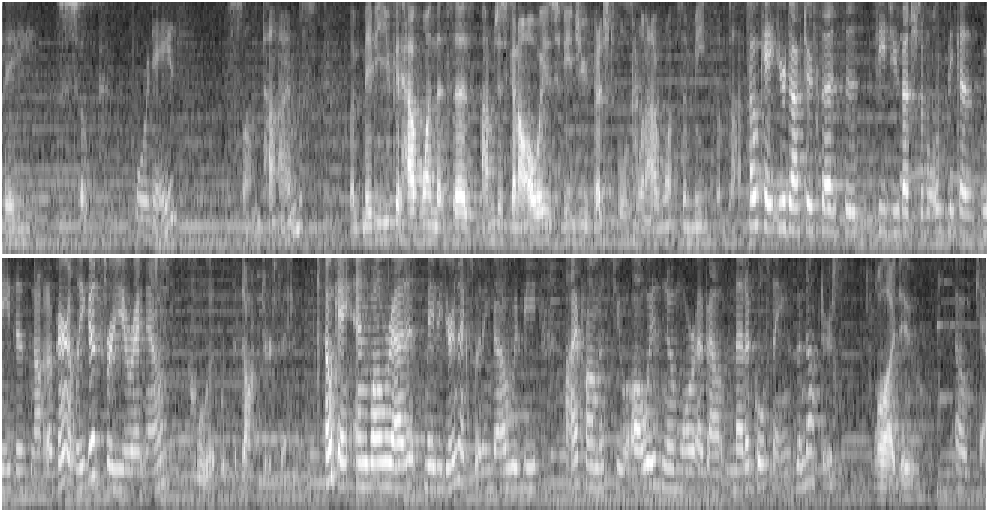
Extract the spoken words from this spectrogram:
They soak Four days? sometimes. But maybe you could have one that says I'm just going to always feed you vegetables when I want some meat sometimes. Okay, your doctor said to feed you vegetables because meat is not apparently good for Just- you right now. Just cool it with the doctor thing. Okay, and while we're at it, maybe your next wedding vow would be I promise to always know more about medical things than doctors. Well, I do. Okay.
